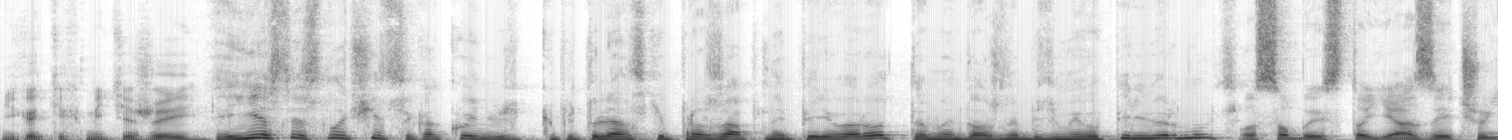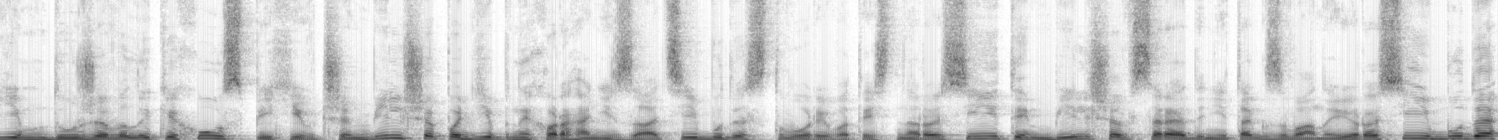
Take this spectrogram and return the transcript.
никаких мятежей. И если случится какой-нибудь капитулянский прозападный переворот, то мы должны будем его перевернуть. Особисто я зичу їм дуже великих успіхів. Чим більше подібних організацій буде створюватись на Росії, тим більше всередині так званої Росії буде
